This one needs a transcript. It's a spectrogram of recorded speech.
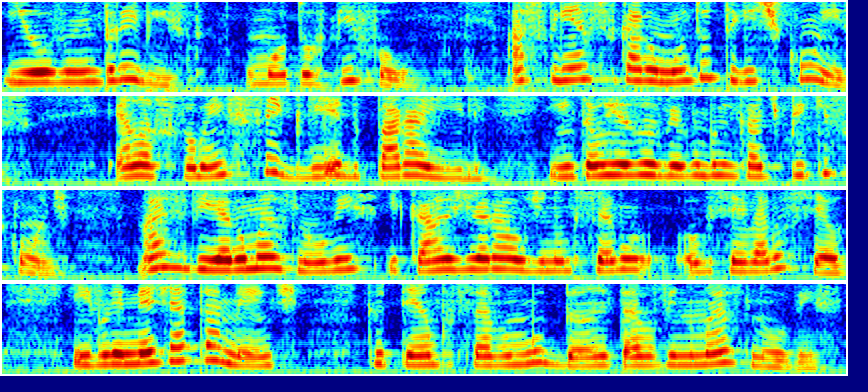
e houve um imprevisto. O motor pifou. As crianças ficaram muito tristes com isso. Elas foram em segredo para a ilha e então resolveram brincar de pique-esconde. Mas vieram umas nuvens e Carlos e Geraldino observaram, observaram o céu e viram imediatamente que o tempo estava mudando e estava vindo umas nuvens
